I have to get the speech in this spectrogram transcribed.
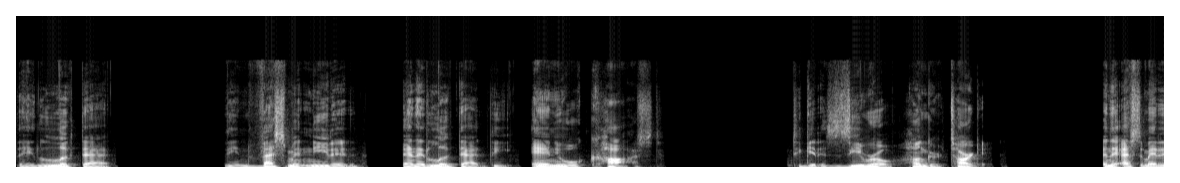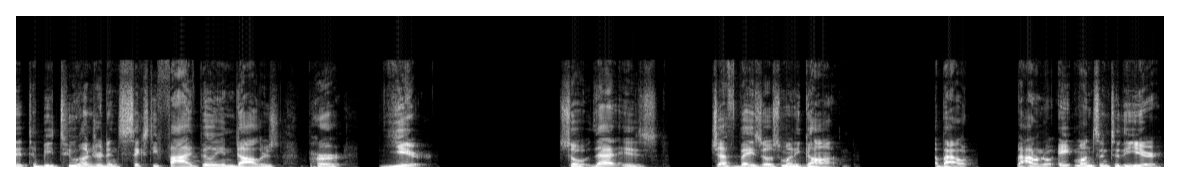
they looked at the investment needed and they looked at the annual cost to get a zero hunger target. And they estimated it to be $265 billion per year. So that is Jeff Bezos' money gone about, I don't know, eight months into the year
